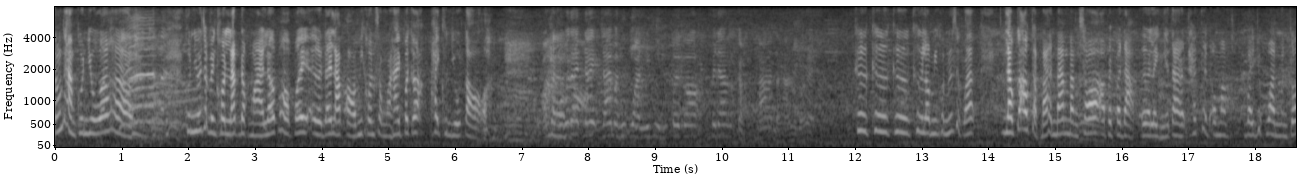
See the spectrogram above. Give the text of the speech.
ต้องถามคุณยุอะค่ะ คุณยุจะเป็นคนรับดอกไม้แล้วพอเป้ยเออได้รับอ๋อมีคนส่งมาให้เป้ยก็ให้คุณยุต่อ อ๋อหมายความว่าได้ได้ได้มาทุกวันนี่คือพี่เป้ยก็ไม่ได้กลับบ้านนะคะหรือว่าไง คือคือคือคือเรามีความรู้สึกว่า เราก็เอากลับบ้านบ้างบางช่อเอาไปประดับเอออะไรอย่างเงี้ยแต่ถ้าเกิดเอามาไว้ทุกวันมันก็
